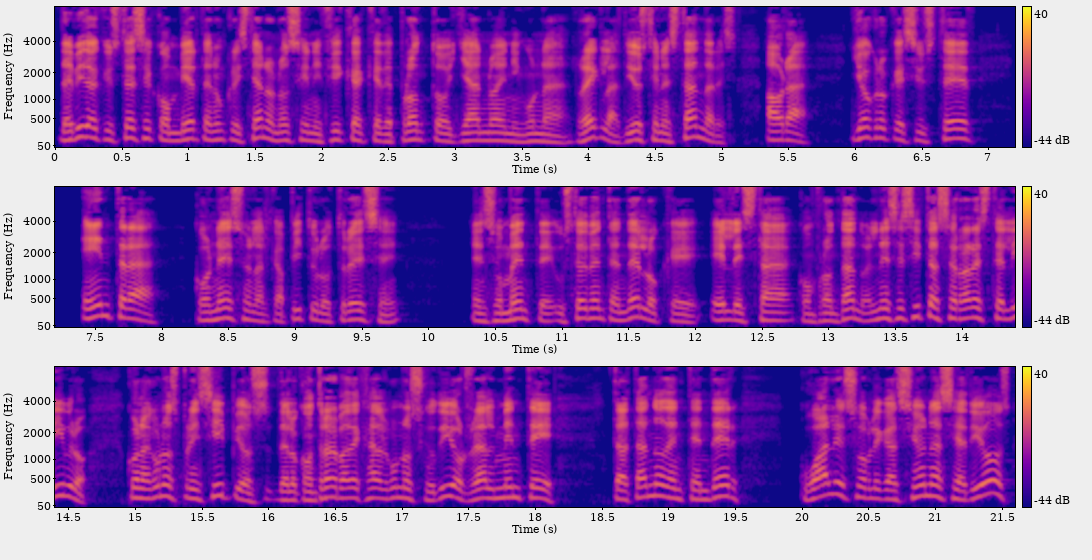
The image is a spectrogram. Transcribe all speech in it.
Debido a que usted se convierte en un cristiano no significa que de pronto ya no hay ninguna regla. Dios tiene estándares. Ahora, yo creo que si usted entra con eso en el capítulo 13, en su mente, usted va a entender lo que él está confrontando. Él necesita cerrar este libro con algunos principios, de lo contrario va a dejar a algunos judíos realmente tratando de entender cuál es su obligación hacia Dios,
